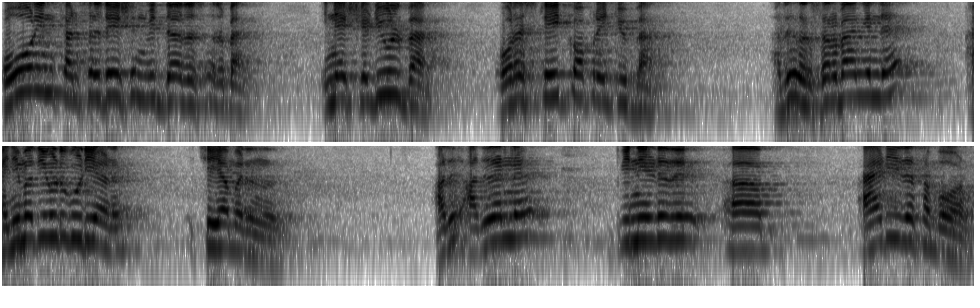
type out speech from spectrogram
or in consultation with the reserve bank in a scheduled bank or a state cooperative bank അത് റിസർവ് ബാങ്കിന്റെ അനുമതിയോട് kudiyana ചെയ്യാൻ പറ്റുന്നത് അത് അത് തന്നെ പിന്നീട് ഇത് ആഡ് ചെയ്ത സംഭവമാണ്.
